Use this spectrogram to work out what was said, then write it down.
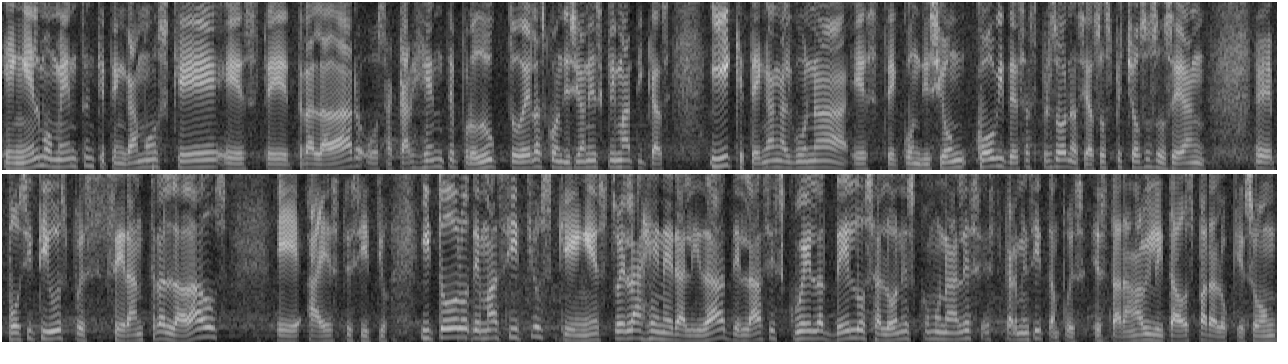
en el momento en que tengamos que este, trasladar o sacar gente producto de las condiciones climáticas y que tengan alguna este, condición COVID de esas personas, sean sospechosos o sean eh, positivos, pues serán trasladados. Eh, a este sitio. Y todos los demás sitios que en esto es la generalidad de las escuelas, de los salones comunales, Carmencita, pues estarán habilitados para lo que son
